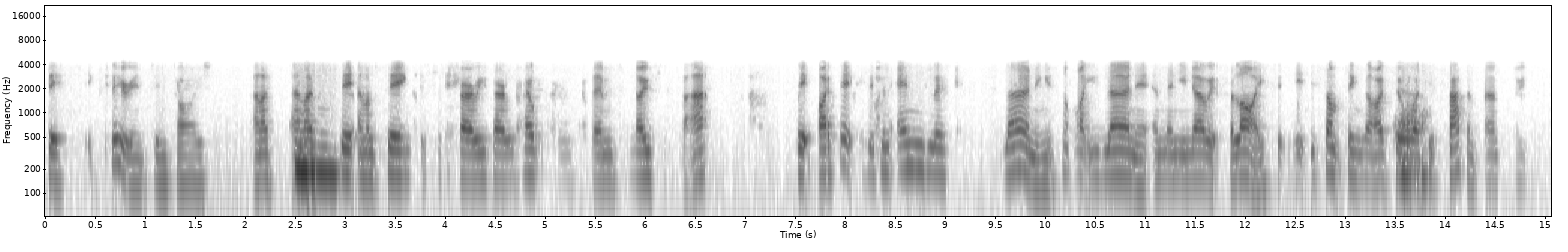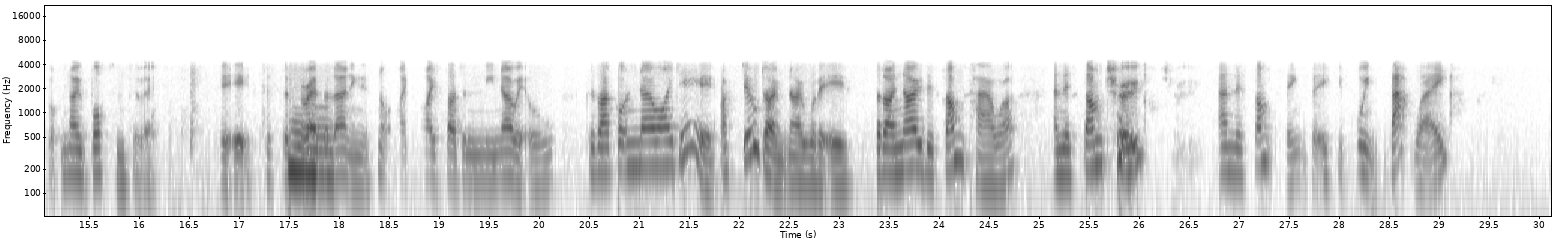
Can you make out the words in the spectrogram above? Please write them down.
this experience inside and I and Mhm. I see and I'm seeing it's just very very helpful for them to notice that bit by bit because it's an endless learning. It's not like you learn it and then you know it for life. It, it is something that I feel Yeah. like is fathom and it's got no bottom to it. it it's just a forever Mm. learning. It's not like I suddenly know it all because I've got no idea. I still don't know what it is, but I know there's some power and there's some truth and there's something that if you point that way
